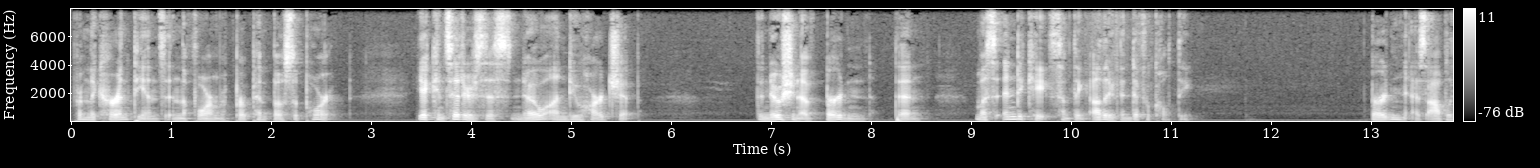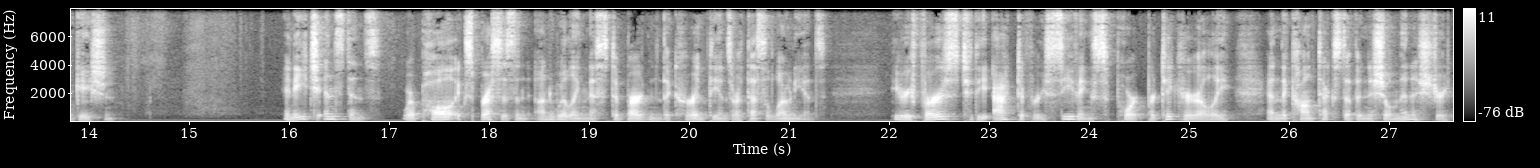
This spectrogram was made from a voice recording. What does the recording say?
from the Corinthians in the form of propempo support, yet considers this no undue hardship. The notion of burden, then, must indicate something other than difficulty. Burden as obligation. In each instance where Paul expresses an unwillingness to burden the Corinthians or Thessalonians, he refers to the act of receiving support, particularly in the context of initial ministry.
